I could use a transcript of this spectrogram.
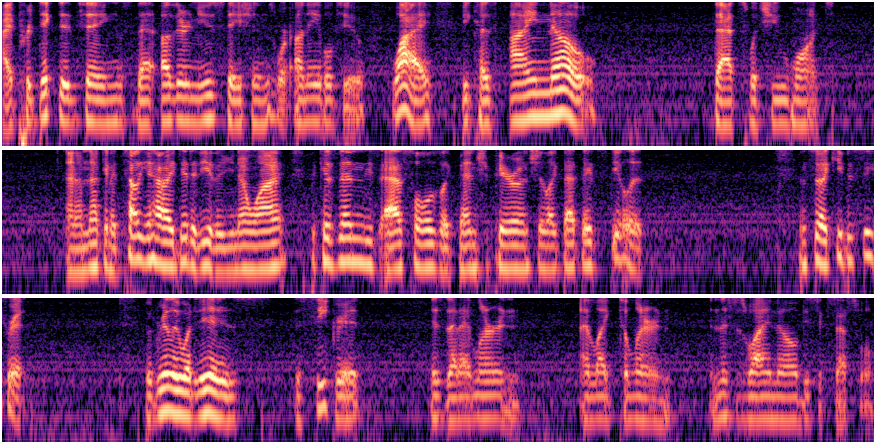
I predicted things that other news stations were unable to. Why? Because I know that's what you want. And I'm not going to tell you how I did it either. You know why? Because then these assholes like Ben Shapiro and shit like that, they'd steal it. And so I keep it secret. But really, what it is, the secret, is that I learn. I like to learn and this is why I know I'll be successful.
